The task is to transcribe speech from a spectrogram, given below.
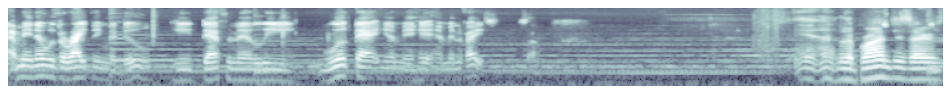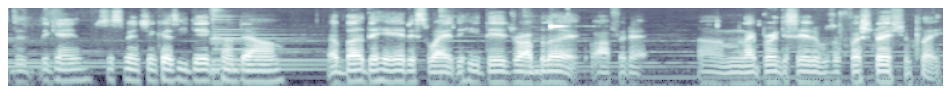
I mean, it was the right thing to do. He definitely looked at him and hit him in the face. So Yeah, LeBron deserves the, the game suspension because he did come down above the head It's swipe that he did draw blood off of that. Um, like Brenda said, it was a frustration play.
